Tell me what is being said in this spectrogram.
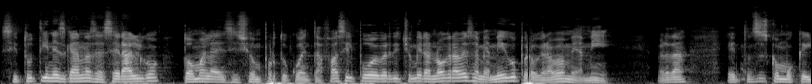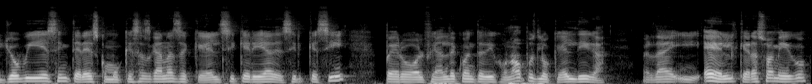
Si tú tienes ganas de hacer algo, toma la decisión por tu cuenta. Fácil puedo haber dicho, mira, no grabes a mi amigo, pero grábame a mí, ¿verdad? Entonces como que yo vi ese interés, como que esas ganas de que él sí quería decir que sí, pero al final de cuentas dijo, no, pues lo que él diga. ¿verdad? Y él, que era su amigo,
